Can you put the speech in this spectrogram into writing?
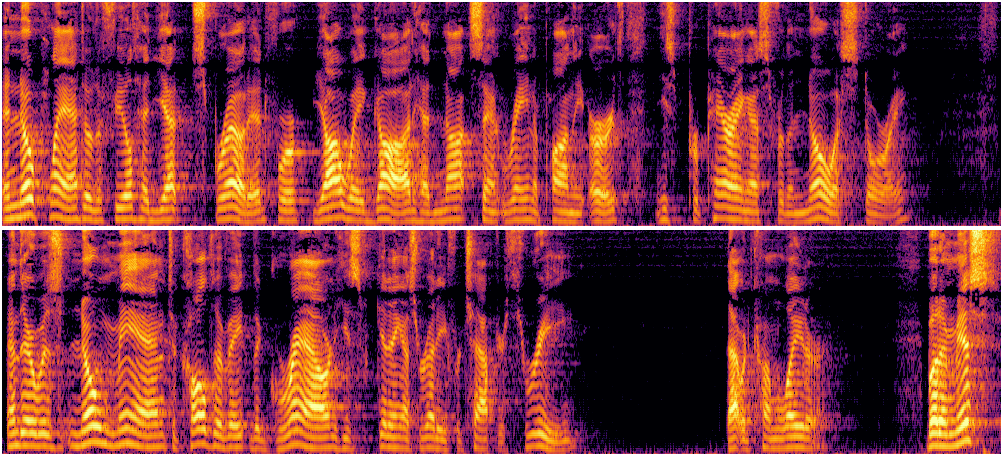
and no plant of the field had yet sprouted, for Yahweh God had not sent rain upon the earth. He's preparing us for the Noah story. And there was no man to cultivate the ground. He's getting us ready for chapter 3. That would come later. But a mist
